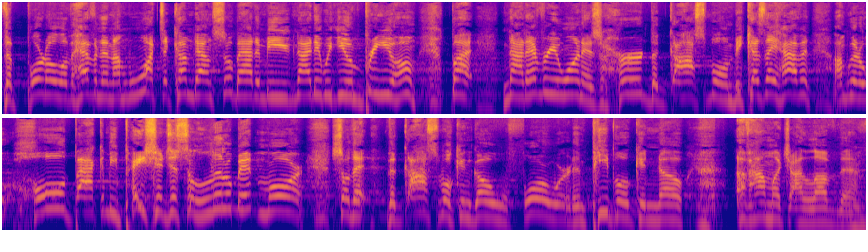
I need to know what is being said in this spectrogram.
the portal of heaven and I want to come down so bad and be united with you and bring you home. But not everyone has heard the gospel. And because they haven't, I'm to hold back and be patient just a little bit more so that the gospel can go forward and people can know of how much I love them.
